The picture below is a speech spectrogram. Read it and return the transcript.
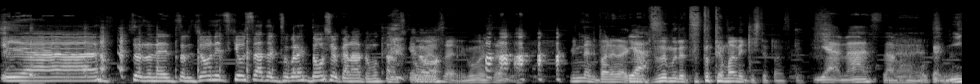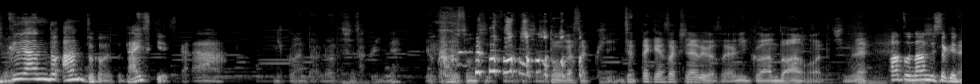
いやー、ちょっとね、その情熱教室あたりそこら辺どうしようかなと思ったんですけどごめん。なさいね、ごめんなさいね。みんなにバレないから、ズームでずっと手招きしてたんですけど。いや、まあさ、はい僕は肉あんとかも大好きですから。肉アンドアンの私の作品ね。よくご存知です動画作品。絶対検索しないでくださいよ。肉アンドアンは私のね。あと何でしたっけ、ええ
